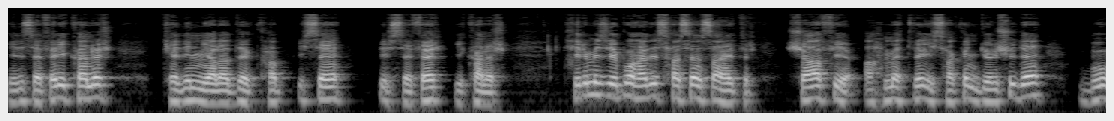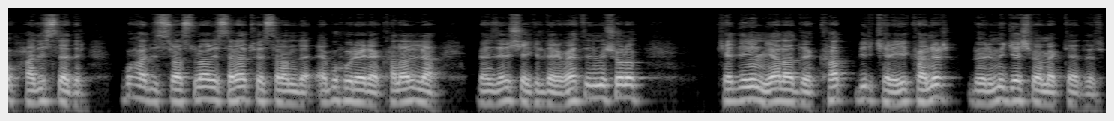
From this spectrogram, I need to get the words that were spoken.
yedi sefer yıkanır. Kedinin yaladığı kap ise bir sefer yıkanır. Tirmizi bu hadis Hasan sahiptir. Şafi, Ahmet ve İshak'ın görüşü de bu hadisledir. Bu hadis Resulullah Aleyhisselatü Vesselam'da Ebu Hureyre kanalıyla benzeri şekilde rivayet edilmiş olup kedinin yaladığı kap bir kere yıkanır bölümü geçmemektedir.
